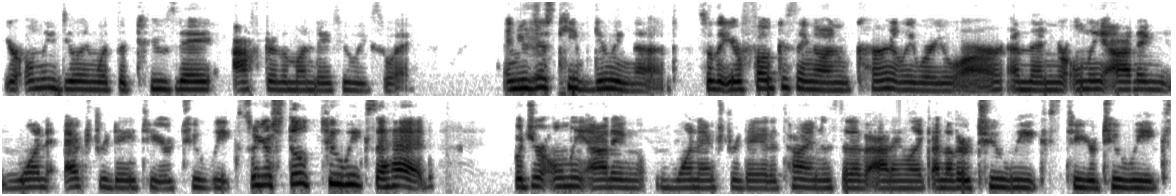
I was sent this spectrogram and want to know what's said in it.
you're only dealing with the Tuesday after the Monday two weeks away. And you yeah. just keep doing that so that you're focusing on currently where you are. And then you're only adding one extra day to your two weeks. So you're still two weeks ahead, but you're only adding one extra day at a time instead of adding like another two weeks to your two weeks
